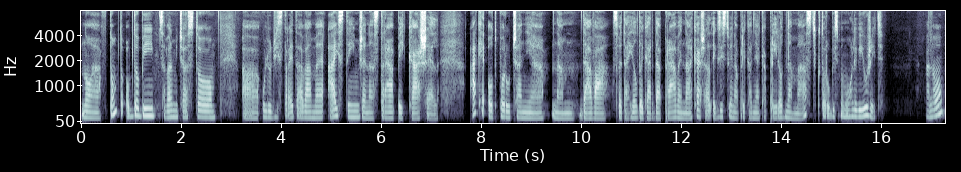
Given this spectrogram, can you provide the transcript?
No a v tomto období sa veľmi často u ľudí stretávame aj s tým, že nás trápi kašel. Aké odporúčania nám dáva sveta Hildegarda práve na kašel? Existuje napríklad nejaká prírodná masť, ktorú by sme mohli využiť? Áno,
